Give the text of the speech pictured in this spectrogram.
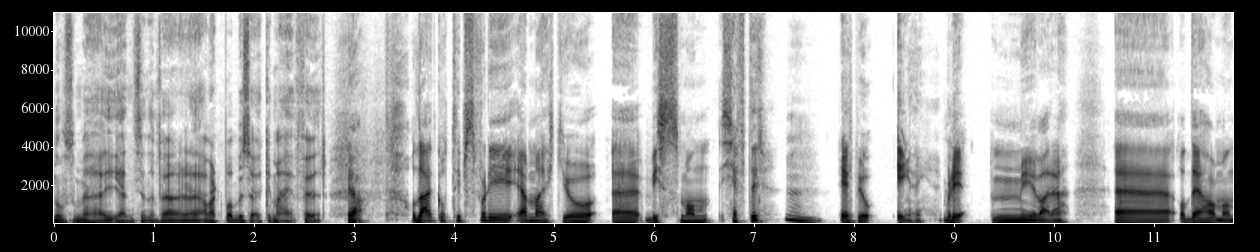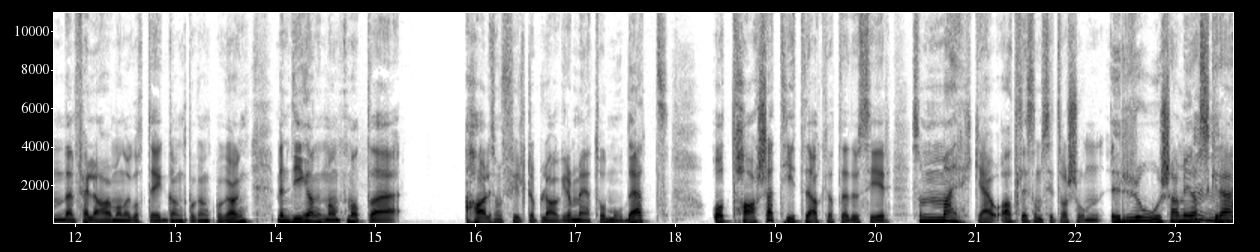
noe som jeg gjenkjenner, for jeg har vært på å besøke meg før'. Ja. Og det er et godt tips, fordi jeg merker jo eh, hvis man kjefter, hjelper jo ingenting. Blir mye verre. Eh, og det har man, den fella har man jo gått i gang på gang på gang. Men de gangene man på en måte har liksom fylt opp lageret med tålmodighet, og tar seg tid til akkurat det du sier, så merker jeg jo at liksom situasjonen roer seg mye raskere.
